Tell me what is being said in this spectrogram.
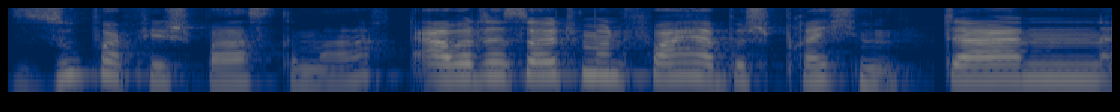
super viel Spaß gemacht. Aber das sollte man vorher besprechen. Dann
